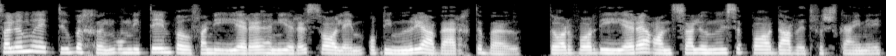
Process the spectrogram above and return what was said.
Salomo het toe begin om die tempel van die Heere in Jerusalem op die Moriaberg te bouwen, daar waar die Heere aan Salomo'se pa David verskyn het.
